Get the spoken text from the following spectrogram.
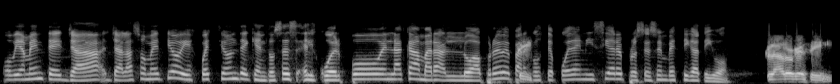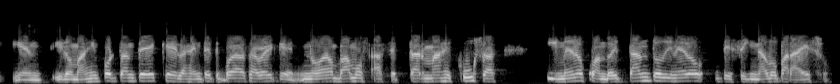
obviamente, ya, ya la sometió y es cuestión de que entonces el cuerpo en la Cámara lo apruebe para que usted pueda iniciar el proceso investigativo. Claro que sí. Y, y lo más importante es que la gente pueda saber que no vamos a aceptar más excusas y menos cuando hay tanto dinero designado para eso,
